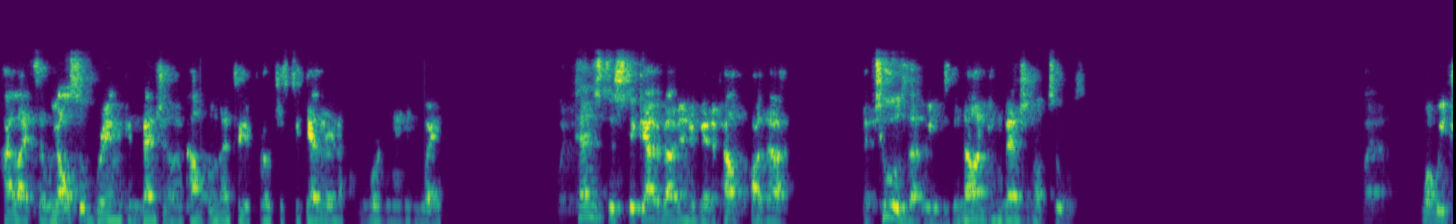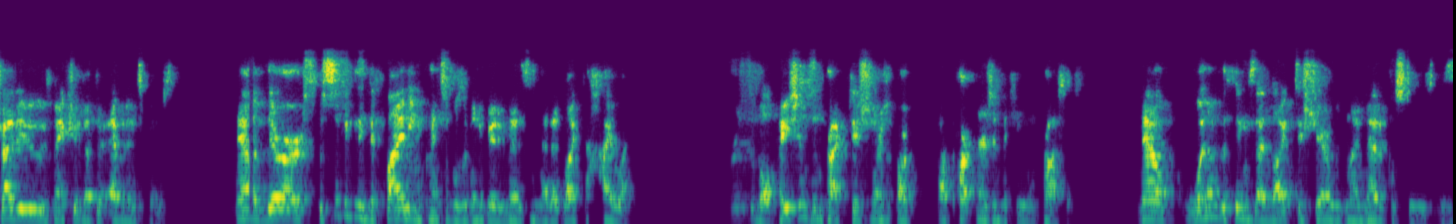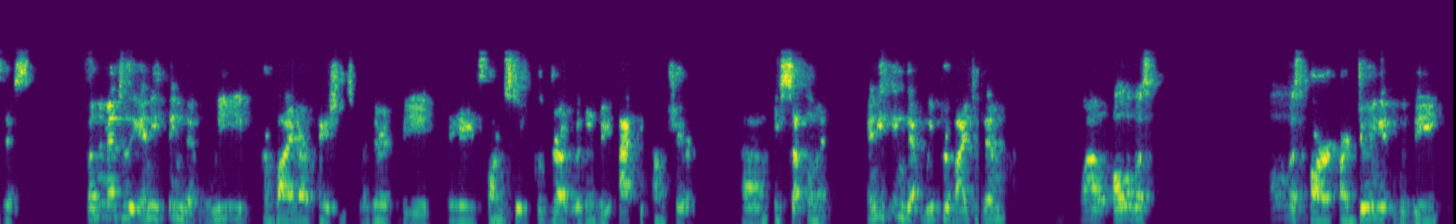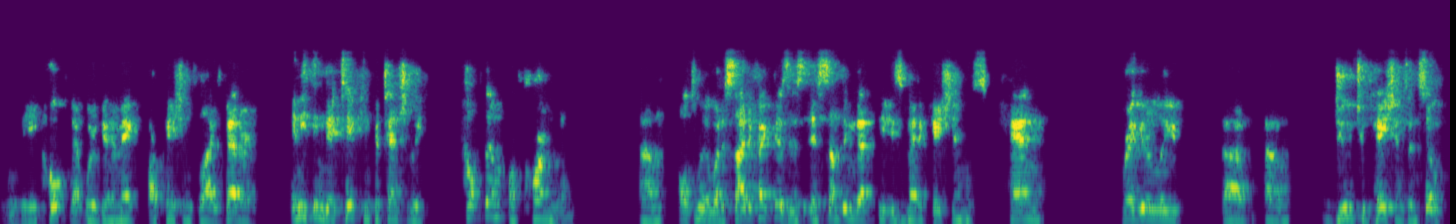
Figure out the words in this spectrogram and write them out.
highlights that we also bring conventional and complementary approaches together in a coordinated way. What tends to stick out about integrative health are the, the tools that we use, the non-conventional tools. What we try to do is make sure that they're evidence-based. Now, there are specifically defining principles of integrative medicine that I'd like to highlight. First of all, patients and practitioners are, are partners in the healing process. Now, one of the things I'd like to share with my medical students is this fundamentally anything that we provide our patients, whether it be a pharmaceutical drug, whether it be acupuncture, um, a supplement, anything that we provide to them, while all of us all of us are, are doing it with the with the hope that we're going to make our patients' lives better, anything they take can potentially help them or harm them. Um, ultimately, what a side effect is, is, is something that these medications can regularly uh, um, do to patients. And so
